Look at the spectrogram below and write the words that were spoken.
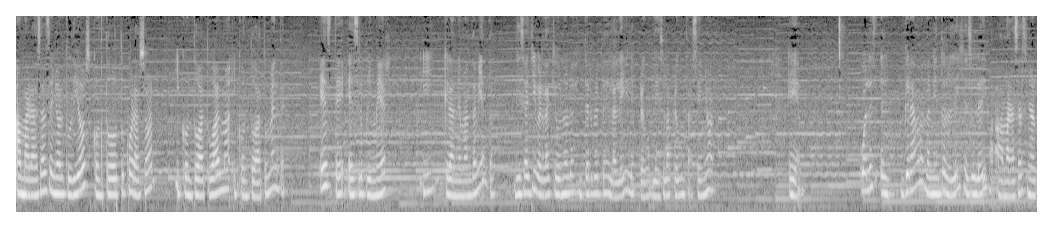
Amarás al Señor tu Dios con todo tu corazón y con toda tu alma y con toda tu mente. Este es el primer y grande mandamiento. Dice allí, ¿verdad? Que uno de los intérpretes de la ley le hizo la pregunta, Señor, eh, ¿cuál es el gran mandamiento de la ley? Jesús le dijo, amarás al Señor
